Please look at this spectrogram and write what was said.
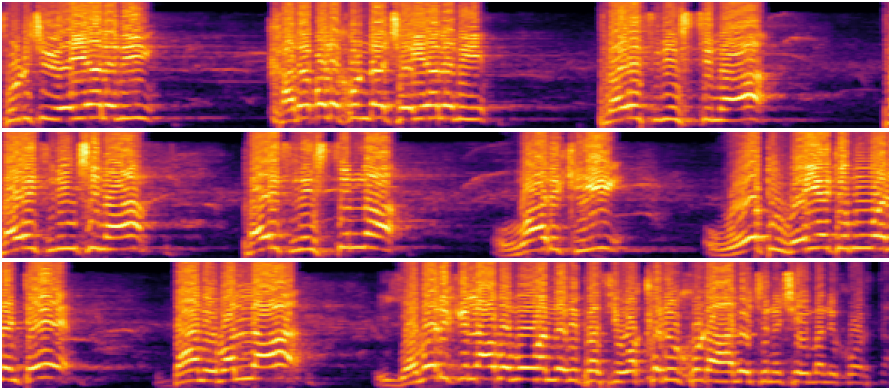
తుడిచి వేయాలని కనబడకుండా చేయాలని ప్రయత్నిస్తున్న ప్రయత్నించిన ప్రయత్నిస్తున్న వారికి ఓటు వేయటము అనంటే దానివల్ల ఎవరికి లాభము అన్నది ప్రతి ఒక్కరూ కూడా ఆలోచన చేయమని కోరుతా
